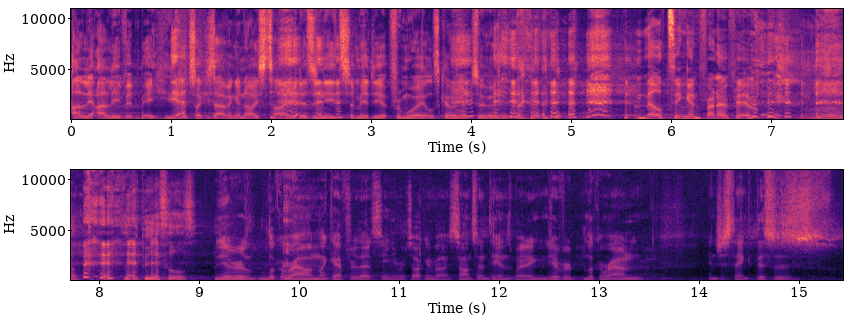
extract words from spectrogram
I'll, le- I'll leave him be. He Yeah. looks like he's having a nice time. He doesn't need some idiot from Wales coming up to him. melting in front of him. Ah, the Beatles. Did you ever look around, like after that scene you were talking about, San Cynthia's wedding? Did you ever look around and just think, this is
